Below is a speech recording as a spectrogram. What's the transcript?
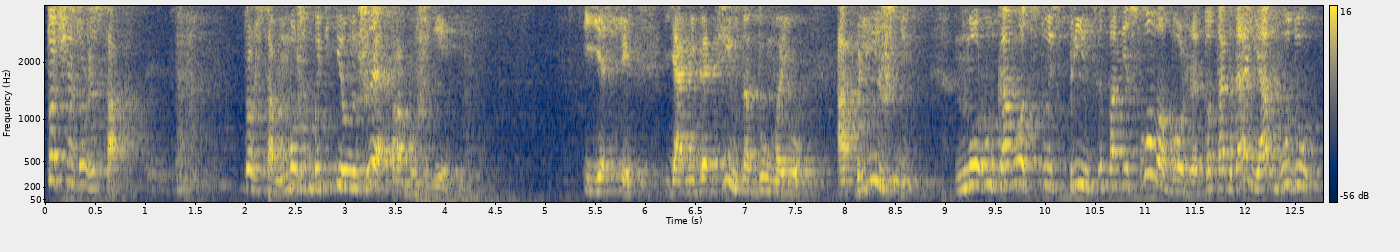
Точно то же самое. То же самое. Может быть и лже-пробуждение. И если я негативно думаю о ближнем, но руководствуюсь принципами Слова Божия, то тогда я буду,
